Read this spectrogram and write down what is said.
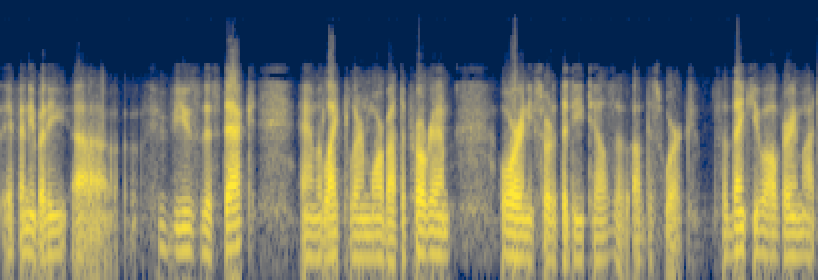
if anybody uh, views this deck and would like to learn more about the program or any sort of the details of, of this work. So thank you all very much.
